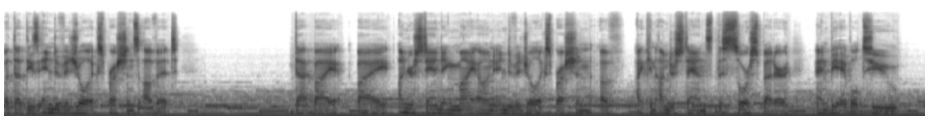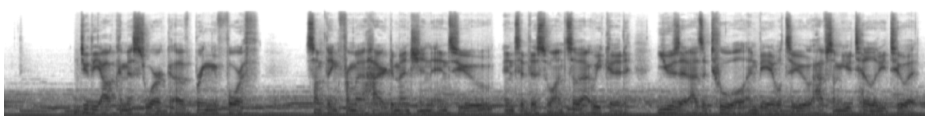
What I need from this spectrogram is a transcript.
But that these individual expressions of it, that by by understanding my own individual expression of I can understand the source better and be able to do the alchemist work of bringing forth something from a higher dimension into into this one so that we could use it as a tool and be able to have some utility to it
